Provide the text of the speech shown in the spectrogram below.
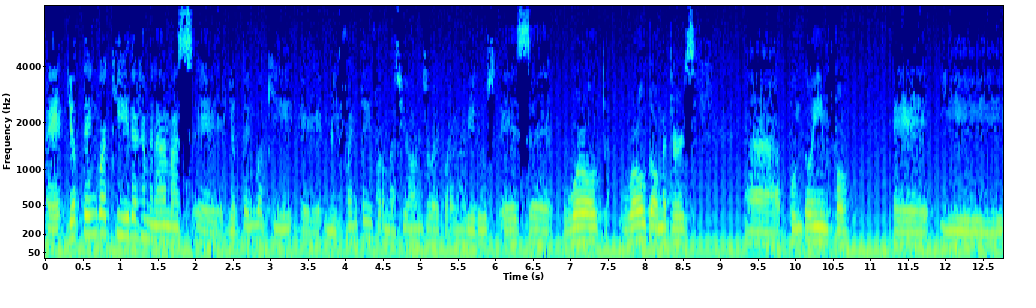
Eh, yo tengo aquí, déjame nada más, eh, yo tengo aquí mi fuente de información sobre coronavirus es world, worldometers.info eh, y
